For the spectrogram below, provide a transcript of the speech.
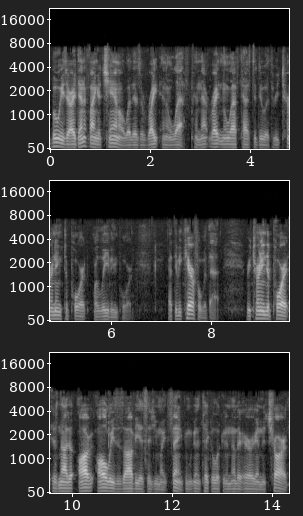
buoys are identifying a channel where there's a right and a left, and that right and the left has to do with returning to port or leaving port. Have to be careful with that. Returning to port is not always as obvious as you might think, and we're going to take a look at another area in the chart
